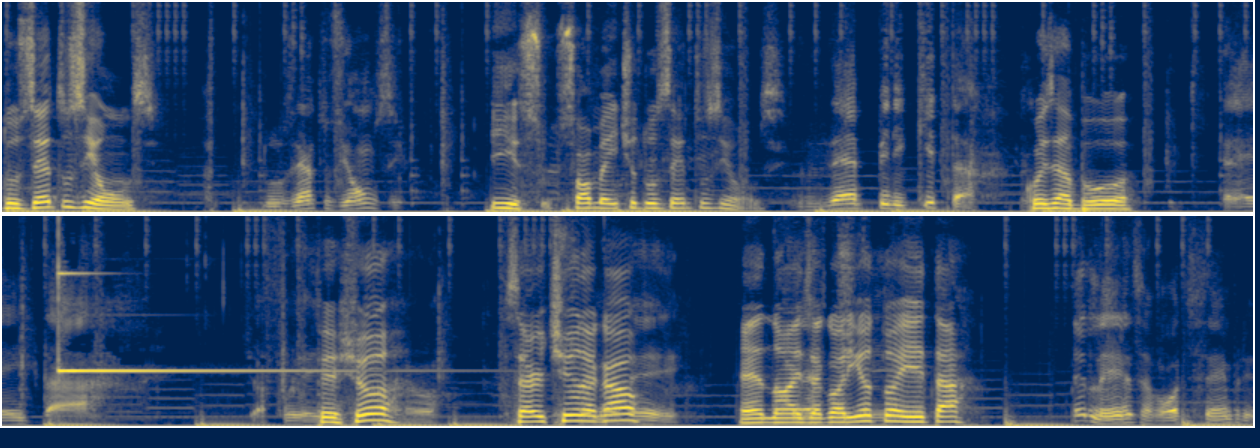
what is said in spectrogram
211 211? Isso, somente 211 Zé Periquita. Coisa boa Eita. Já foi aí. Fechou? Certinho, legal? É nóis, agora eu tô aí, tá? Beleza, volte sempre.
